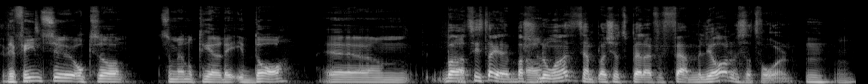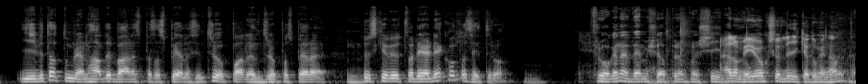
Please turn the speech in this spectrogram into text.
Det vet finns ju också, som jag noterade idag, ehm, Bara sista grejen. Barcelona till exempel har köpt spelare för 5 miljarder de sista två åren. Mm. Givet att de redan hade världens bästa spelare i sin trupp, hade en trupp av spelare. Mm. Hur ska vi utvärdera det kontra City då? Frågan är vem köper dem från Kina? Nej, de är ju också lika dominanta.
